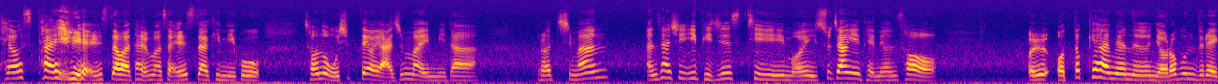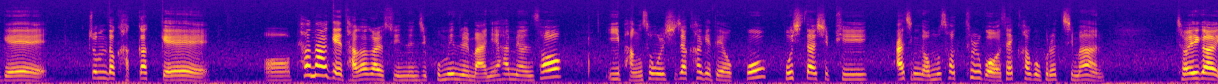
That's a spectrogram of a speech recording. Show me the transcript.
헤어스타일이 엘사와 닮아서 엘사 김이고 저는 50대의 아줌마입니다. 그렇지만 안산시 이 비즈니스 팀의 수장이 되면서 어떻게 하면은 여러분들에게 좀 더 가깝게 어, 편하게 다가갈 수 있는지 고민을 많이 하면서 이 방송을 시작하게 되었고 보시다시피 아직 너무 서툴고 어색하고 그렇지만 저희가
